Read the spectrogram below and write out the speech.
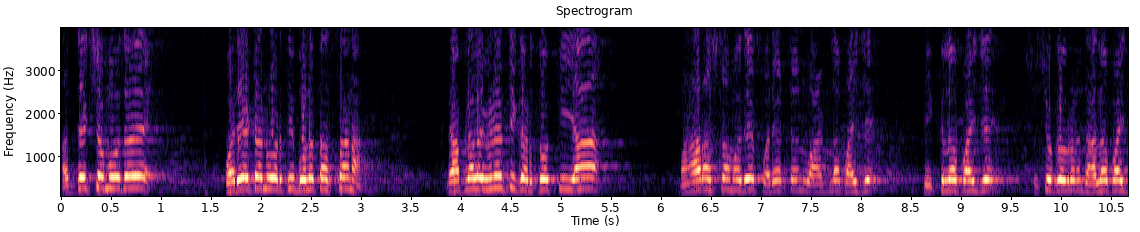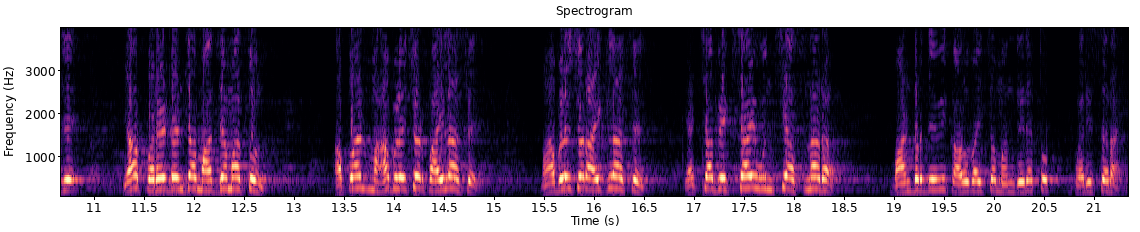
अध्यक्ष महोदय पर्यटनवरती बोलत असताना मी आपल्याला विनंती करतो की या महाराष्ट्रामध्ये पर्यटन वाढलं पाहिजे टिकलं पाहिजे सुशोभीकरण झालं पाहिजे. या पर्यटनच्या माध्यमातून आपण महाबळेश्वर पाहिलं असेल महाबळेश्वर ऐकलं असेल याच्यापेक्षाही उंची असणारं मांढरदेवी काळूबाईचं मंदिर आहे तो परिसर आहे.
